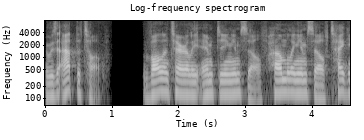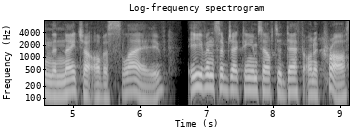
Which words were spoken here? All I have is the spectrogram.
who is at the top, voluntarily emptying himself, humbling himself, taking the nature of a slave, even subjecting himself to death on a cross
